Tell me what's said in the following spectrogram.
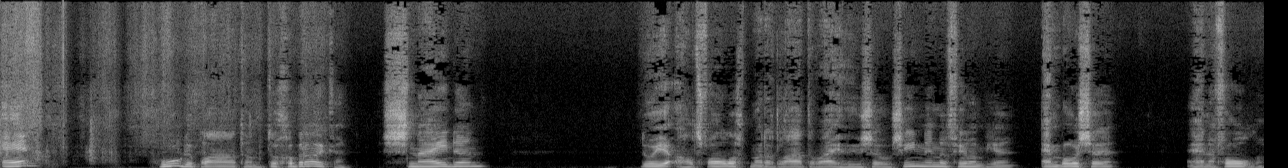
En hoe de platen te gebruiken. Snijden, doe je als volgt, maar dat laten wij u zo zien in het filmpje. En en een folder.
